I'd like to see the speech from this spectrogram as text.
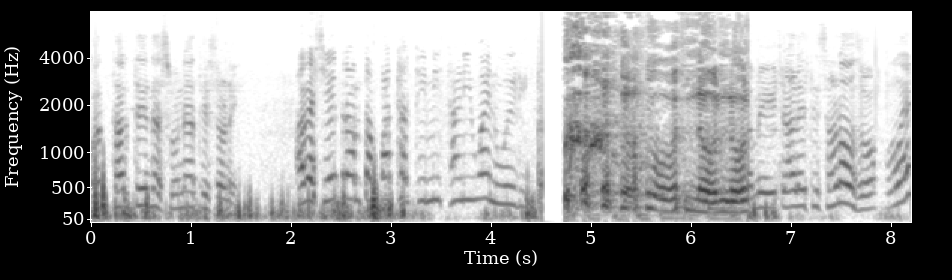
પથ્થરથી ને સોનાથી સણી. હવે ક્ષેત્રમાં તો પથ્થરથી નિશાણી હોય ને ઓયડી. તમે ઈટાળીથી સણો છો? હોય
